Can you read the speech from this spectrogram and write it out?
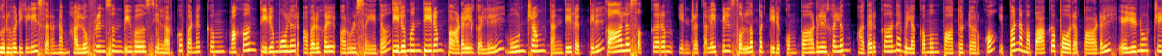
குருவடிகளே சரணம். ஹலோ ஃப்ரெண்ட்ஸ் அண்ட் வியூவர்ஸ் எல்லாருக்கும் வணக்கம். மகான் திருமூலர் அவர்கள் அருள் செய்த திருமந்திரம் பாடல்களில் மூன்றாம் தந்திரத்தில் கால சக்கரம் என்ற தலைப்பில் சொல்லப்பட்டிருக்கும் பாடல்களும் அதற்கான விளக்கமும் பார்த்துட்டு இருக்கோம். இப்போ நம்ம பார்க்க போற பாடல் எழுநூற்றி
